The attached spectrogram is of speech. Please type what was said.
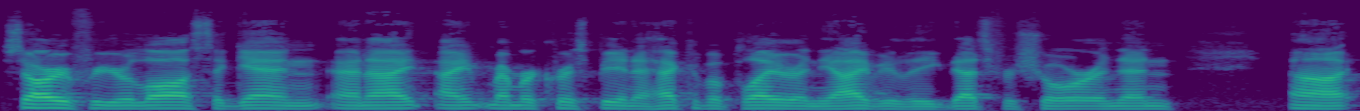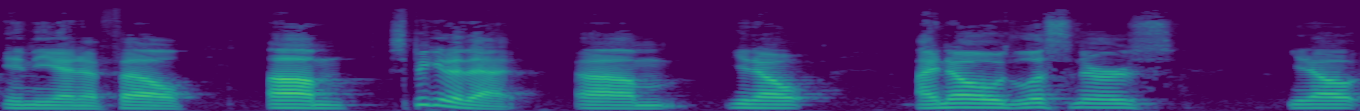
sorry for your loss again. And I, I remember Chris being a heck of a player in the Ivy League, that's for sure. And then uh, in the NFL. Um, speaking of that, um, you know, I know listeners, you know,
